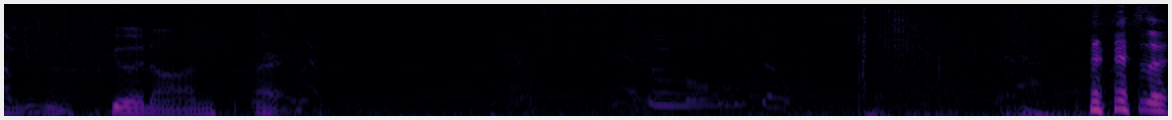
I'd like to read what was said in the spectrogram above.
I'm good on. All right.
